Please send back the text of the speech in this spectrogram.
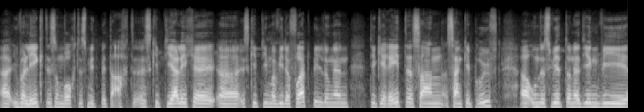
äh, überlegt es und macht es mit Bedacht. Es gibt jährliche, es gibt immer wieder Fortbildungen, die Geräte sind, sind geprüft und es wird dann nicht irgendwie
